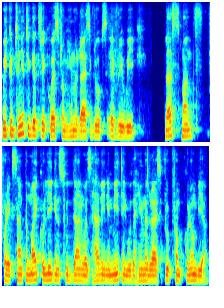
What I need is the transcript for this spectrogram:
We continue to get requests from human rights groups every week. Last month, for example, my colleague in Sudan was having a meeting with a human rights group from Colombia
